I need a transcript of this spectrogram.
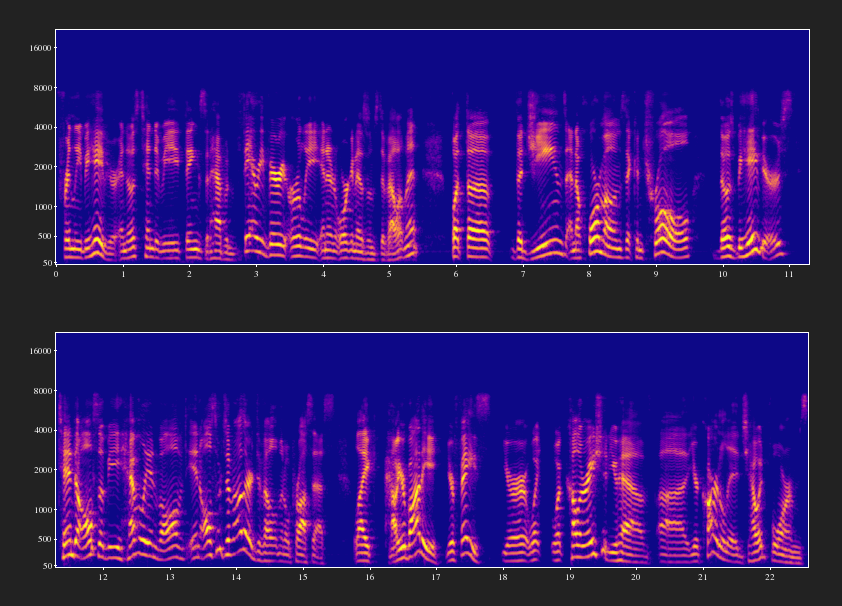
friendly behavior. And those tend to be things that happen very, very early in an organism's development. But the the genes and the hormones that control those behaviors tend to also be heavily involved in all sorts of other developmental process, like how your body, your face, your what what coloration you have, uh, your cartilage, how it forms.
